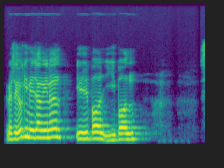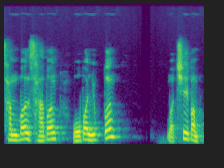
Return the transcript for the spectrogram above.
그래서 여기 매장에는 1번, 2번, 3번, 4번, 5번, 6번, 뭐 7번,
